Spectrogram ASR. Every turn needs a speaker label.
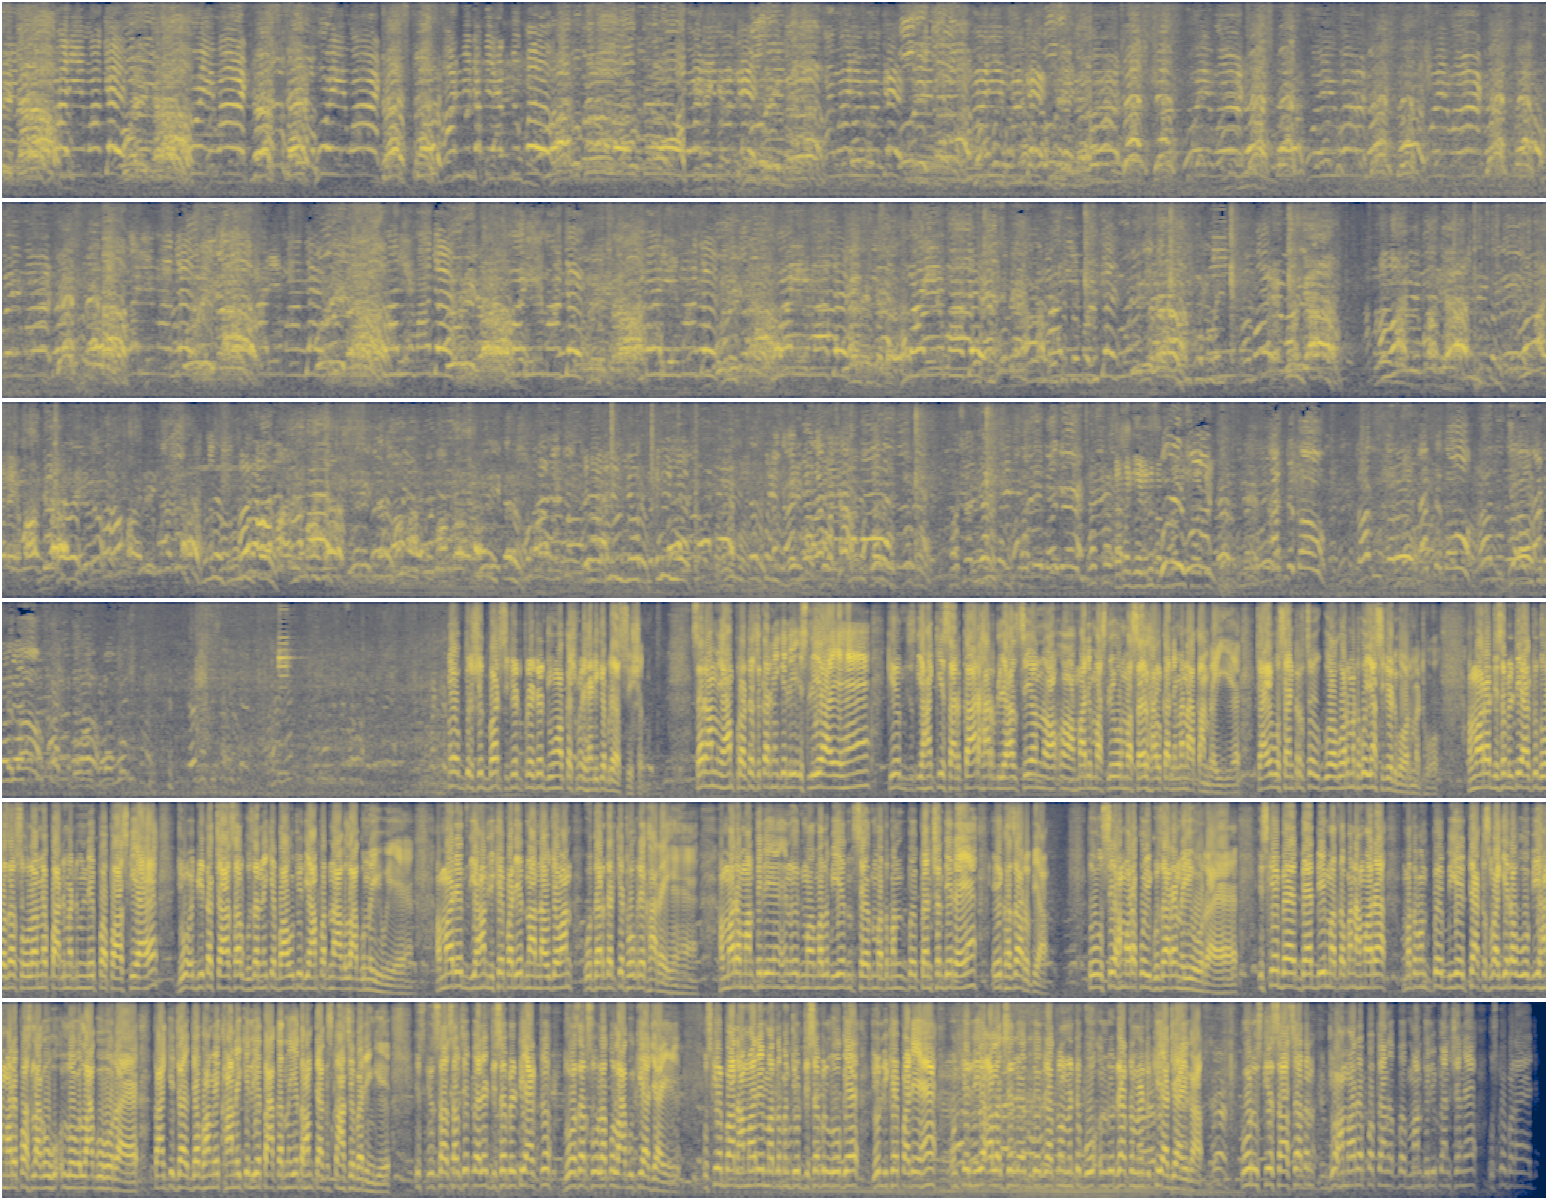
Speaker 1: What do you want? We want justice. We want justice. RPW Act को लागू करो justice. We want justice. We want justice. We want justice. We want justice. विकल्प हो जाए हमारे मांगे हमारी मांगे हमारी मांगे हमारी
Speaker 2: लागू करो लागू करो लागू करो Eu não sei o que é.
Speaker 3: मैं अब्दुलरशीद भट्ट स्टेट प्रेसिडेंट जुमा कश्मीर हैंडीकेप एसोसिएशन सर हम यहाँ प्रोटेस्ट करने के लिए इसलिए आए हैं कि यहाँ की सरकार हर लिहाज से हमारे मसले और मसाइल हल करने में नाकाम रही है। चाहे वो सेंट्रल गवर्नमेंट हो या स्टेट गवर्नमेंट हो। हमारा डिसेबिलिटी एक्ट 2016 में पार्लियामेंट ने पास किया है, जो अभी तक चार साल गुजरने के बावजूद यहाँ पर नाग लागू नहीं हुए हैं। हमारे यहाँ लिखे ना- नौजवान वो दर दर के ठोकरे खा रहे हैं। हमारा मंथली मतलब ये मतलब पेंशन दे रहे हैं एक हज़ार रुपया। तो उससे हमारा कोई गुजारा नहीं हो रहा है। इसके बाद भी मतलब हमारा मतलब ये टैक्स वगैरह वो भी हमारे पास लागू लागू हो रहा है। ताकि जब हमें खाने के लिए ताकत नहीं है तो हम टैक्स कहाँ से भरेंगे? इसके साथ सबसे पहले डिसेबिलिटी एक्ट 2016 को लागू किया जाए। उसके बाद हमारे मतलब जो डिसेबल लोग हैं, जो लिखे पढ़े हैं, उनके लिए अलग से रेकमेंट रेकमेंट किया जाएगा। और उसके साथ साथ जो हमारे मंथली पेंशन है, उसको बढ़ाया जाए।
